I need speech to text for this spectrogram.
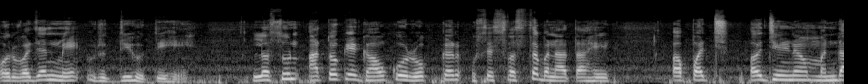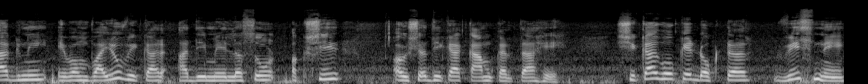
और वज़न में वृद्धि होती है। लहसुन आंतों के घाव को रोककर उसे स्वस्थ बनाता है। अपच, अजीर्ण, मंदाग्नि एवं वायु विकार आदि में लहसुन अक्षी औषधि का काम करता है। शिकागो के डॉक्टर विस ने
